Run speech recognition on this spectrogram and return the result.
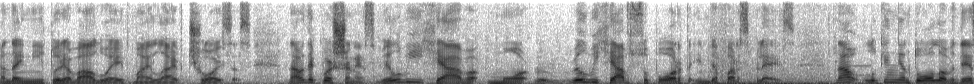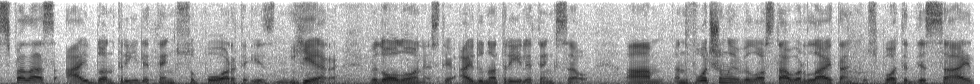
and I need to reevaluate my life choices. Now the question is, will we have more, will we have support in the first place? Now, looking into all of this, fellas, I don't really think support is near, with all honesty. I do not really think so. Um, unfortunately, we lost our light tank who spotted this side.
